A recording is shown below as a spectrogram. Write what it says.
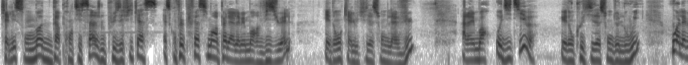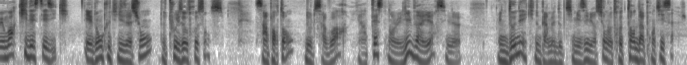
quel est son mode d'apprentissage le plus efficace. Est-ce qu'on fait plus facilement appel à la mémoire visuelle et donc à l'utilisation de la vue, à la mémoire auditive et donc l'utilisation de l'ouïe, ou à la mémoire kinesthésique et donc l'utilisation de tous les autres sens? C'est important de le savoir. Il y a un test dans le livre d'ailleurs, c'est une donnée qui nous permet d'optimiser bien sûr notre temps d'apprentissage.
